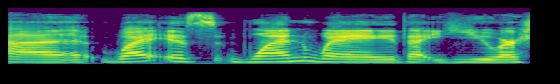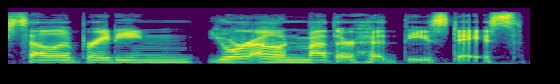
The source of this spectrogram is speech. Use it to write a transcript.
Uh, what is one way that you are celebrating your own motherhood these days?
